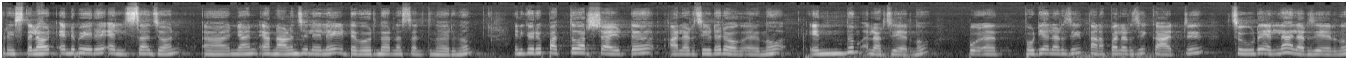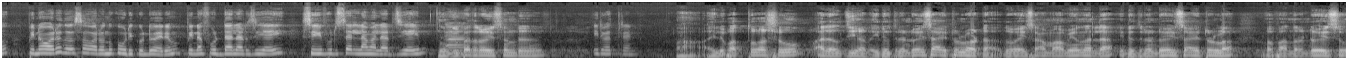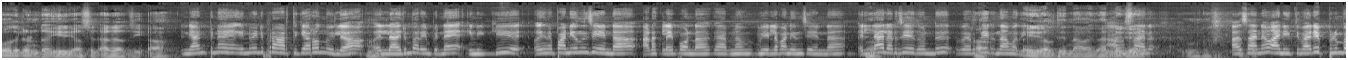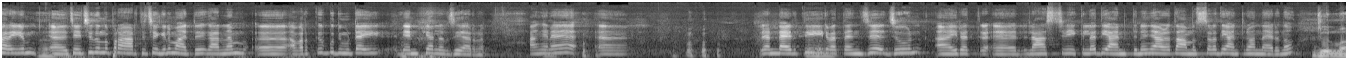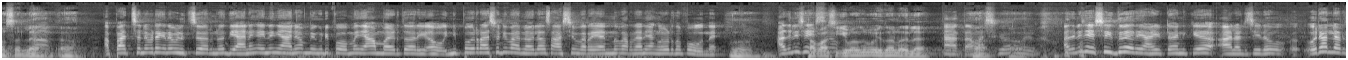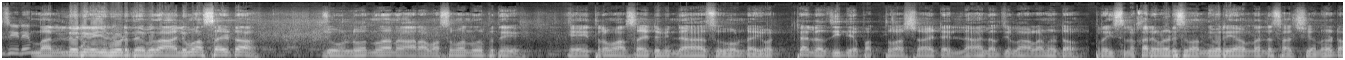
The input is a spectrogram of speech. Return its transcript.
ക്രൈസ്തലോട്ട് എന്റെ പേര് Elsa John. ഞാൻ എറണാകുളം ജില്ലയിലെ ഇടവൂർ എന്ന് പറഞ്ഞ സ്ഥലത്തു നിന്നായിരുന്നു എനിക്കൊരു പത്ത് വർഷമായിട്ട് അലർജിയുടെ രോഗമായിരുന്നു. എന്തും അലർജിയായിരുന്നു. പൊടി അലർജി തണുപ്പ് അലർജി കാറ്റ് ചൂട് എല്ലാം അലർജി ആയിരുന്നു പിന്നെ ഓരോ ദിവസം ഓരോന്ന് കൂടിക്കൊണ്ട് വരും. പിന്നെ ഫുഡ് അലർജിയായി സീ ഫുഡ്സ് എല്ലാം അലർജിയായി ഇരുപത്തിരണ്ട്. ആ അതിൽ പത്ത് വർഷവും അലർജിയാണ്. ഇരുപത്തിരണ്ട് വയസ്സായിട്ടുള്ളൂ കേട്ടോ. ഇത് വയസ്സ് അമ്മാമിയൊന്നല്ല ഇരുപത്തിരണ്ട് വയസ്സായിട്ടുള്ള. ഇപ്പോൾ പന്ത്രണ്ട് വയസ്സ് മുതലുണ്ട് ഈ അലർജി. ആ. ഞാൻ പിന്നെ ഇതിന് വേണ്ടി പ്രാർത്ഥിക്കാറൊന്നുമില്ല. എല്ലാവരും പറയും പിന്നെ എനിക്ക് ഇങ്ങനെ പണിയൊന്നും ചെയ്യണ്ട അടുക്കളയിൽ പോകണ്ട കാരണം വീട്ടിലെ പണിയൊന്നും ചെയ്യണ്ട. എല്ലാ അലർജി ആയതുകൊണ്ട് വെറുതെ ഇരുന്നാൽ മതി. അവസാനം അവസാനം എപ്പോഴും പറയും ചേച്ചി ഇതൊന്ന് പ്രാർത്ഥിച്ചെങ്കിലും മാറ്റ്. കാരണം അവർക്ക് ബുദ്ധിമുട്ടായി എനിക്ക് അലർജി കാരണം. അങ്ങനെ രണ്ടായിരത്തി ഇരുപത്തഞ്ച് ജൂൺ ഇരുപത്തി ലാസ്റ്റ് വീക്കിലെ ധ്യാനത്തിന് ഞാൻ അവിടെ താമസിച്ചുള്ള ധ്യാനത്തിന് വന്നായിരുന്നു. ജൂൺ മാസം അല്ലേ? അപ്പൊ അച്ഛൻ ഇവിടെ ഇങ്ങനെ വിളിച്ചു പറഞ്ഞു ധ്യാനം കഴിഞ്ഞ് ഞാനും അമ്മയും കൂടി പോകുമ്പോൾ ഞാൻ അമ്മയുടെ അടുത്ത് പറയും ഓ ഇനിയിപ്പോൾ ഒരു പ്രാവശ്യം കൂടി പറഞ്ഞല്ലോ സാക്ഷ്യം പറയാന്ന് പറഞ്ഞാണ് ഞങ്ങൾ ഇവിടുന്ന് പോകുന്നത്. അതിനുശേഷം ആ തമാശക്ക് അതിനുശേഷം ഇതുവരെ ആയിട്ടും എനിക്ക് അലർജിയുടെ ഒരു അലർജിയുടെയും നല്ലൊരു കൈ നാല് മാസമായിട്ടാ ജൂണിൽ വന്നതാണ് ആറാം മാസം വന്നപ്പോഴത്തേ ഞാൻ ഇത്ര മാസമായിട്ട് പിന്നെ സുഖം ഉണ്ടായി ഒറ്റ അലർജി ഇല്ല പത്ത് വർഷമായിട്ട് എല്ലാ അലർജിയുള്ള ആളാണ് കേട്ടോ. പ്രൈസിലോ കാര്യങ്ങളടിച്ച് നന്ദി പറയാം. നല്ല സാക്ഷിയാണ് കേട്ടോ.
